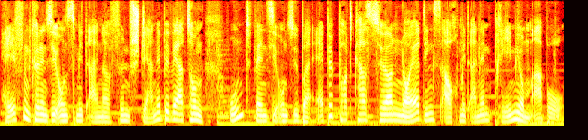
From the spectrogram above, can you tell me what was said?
Helfen können Sie uns mit einer 5-Sterne-Bewertung und wenn Sie uns über Apple Podcasts hören, neuerdings auch mit einem Premium-Abo.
